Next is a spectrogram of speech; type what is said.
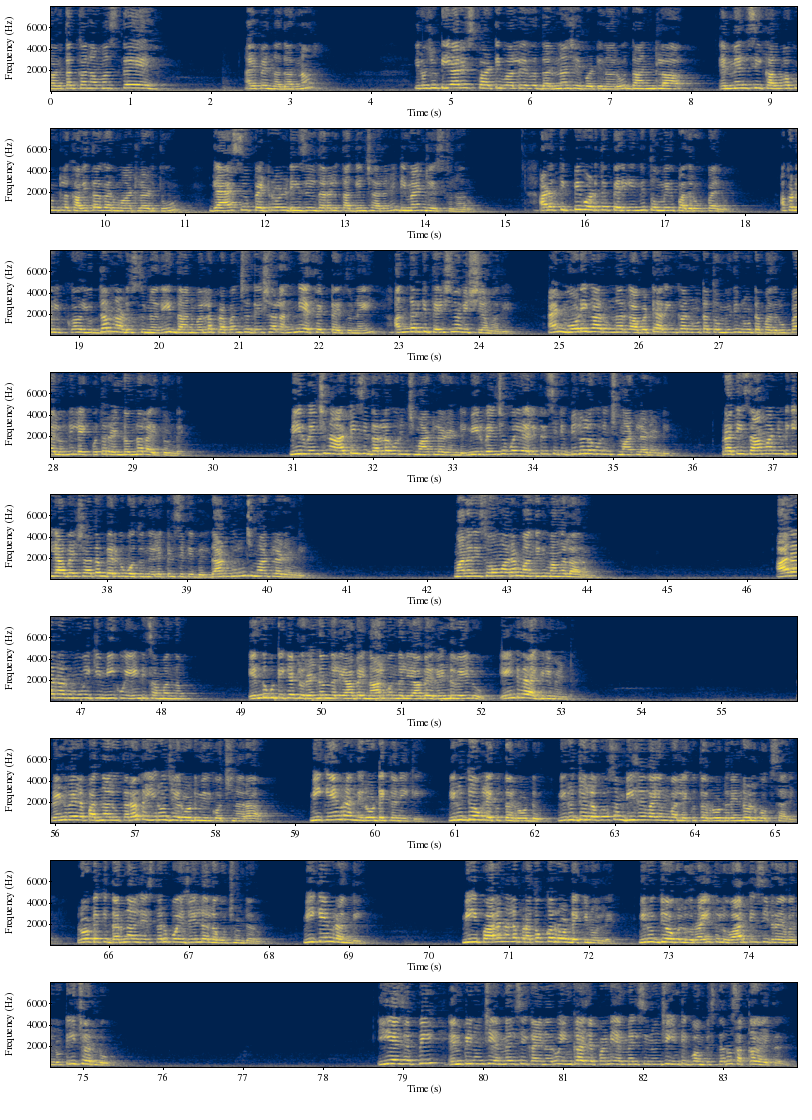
కవితక్క నమస్తే. అయిపోయిందా ధర్నా? ఈరోజు టీఆర్ఎస్ పార్టీ వాళ్ళు ఏదో ధర్నా చేపట్టినారు. దాంట్లో ఎమ్మెల్సీ కల్వకుంట్ల కవిత గారు మాట్లాడుతూ గ్యాస్ పెట్రోల్ డీజిల్ ధరలు తగ్గించాలని డిమాండ్ చేస్తున్నారు. ఆడ తిప్పి కొడితే పెరిగింది తొమ్మిది పది రూపాయలు. అక్కడ యుద్ధం నడుస్తున్నది. దానివల్ల ప్రపంచ దేశాలు అన్ని ఎఫెక్ట్ అవుతున్నాయి. అందరికి తెలిసిన విషయం అది. అండ్ మోడీ గారు ఉన్నారు కాబట్టి అది ఇంకా నూట తొమ్మిది నూట పది రూపాయలు ఉంది. లేకపోతే రెండు వందలు అవుతుండే. మీరు పెంచిన ఆర్టీసీ ధరల గురించి మాట్లాడండి. మీరు పెంచబోయే ఎలక్ట్రిసిటీ బిల్లుల గురించి మాట్లాడండి. ప్రతి సామాన్యుడికి యాభై శాతం పెరగబోతుంది ఎలక్ట్రిసిటీ బిల్. దాని గురించి మాట్లాడండి. మనది సోమవారం మందిది మంగళవారం. ఆర్ఆర్ఆర్ మూవీకి మీకు ఏంటి సంబంధం? ఎందుకు టికెట్లు రెండు వందల యాభై నాలుగు వందల యాభై రెండు వేలు ఏంటిదా అగ్రిమెంట్? రెండు వేల పద్నాలుగు తర్వాత ఈ రోజే రోడ్డు మీదకి వచ్చినారా? మీకేం రంది రోడ్డెక్కనీకి? నిరుద్యోగులు ఎక్కుతారు రోడ్డు. నిరుద్యోగుల కోసం బీజేవైఎం వాళ్ళు ఎక్కుతారు రోడ్డు రెండు రోజులకు ఒకసారి. రోడ్డు ఎక్కి ధర్నాలు చేస్తారు పోయి జైళ్ళలో కూర్చుంటారు. మీకేం రంది మీ పాలనలో ప్రతి ఒక్కరు రోడ్డు ఎక్కినోళ్ళే నిరుద్యోగులు రైతులు ఆర్టీసీ డ్రైవర్లు టీచర్లు. ఈఏ చెప్పి ఎంపీ నుంచి ఎమ్మెల్సీకి అయినారు ఇంకా చెప్పండి ఎమ్మెల్సీ నుంచి ఇంటికి పంపిస్తారు చక్కగా అవుతుంది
